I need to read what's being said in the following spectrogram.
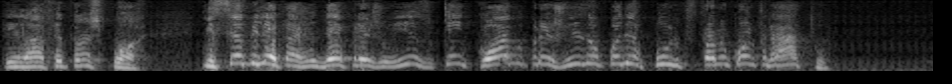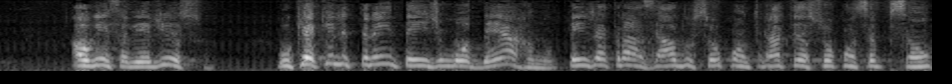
tem lá a FETransport. E se a bilhetagem der prejuízo, quem cobre o prejuízo é o poder público, está no contrato. Alguém sabia disso? O que aquele trem tem de moderno tem de atrasado o seu contrato e a sua concepção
